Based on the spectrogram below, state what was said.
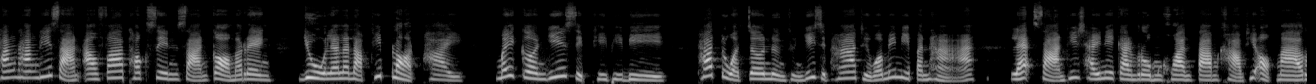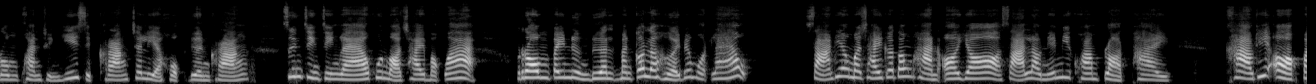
ทั้งทั้งที่สารอัลฟาท็อกซิน สารก่อมะเร็ง อยู่ในระดับที่ปลอดภัย ไม่เกิน 20 ppb ถ้าตรวจเจอ 1-25 ถือว่าไม่มีปัญหา และสารที่ใช้ในการรมควันตามข่าวที่ออกมารมควันถึง 20 ครั้งเฉลี่ย 6 เดือนครั้ง ซึ่งจริง ๆ แล้วคุณหมอชัยบอกว่า รมไปหนึ่งเดือนมันก็ระเหยไปหมดแล้ว สารที่เอามาใช้ก็ต้องผ่านออยสารเหล่านี้มีความปลอดภัย ข่าวที่ออกไป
